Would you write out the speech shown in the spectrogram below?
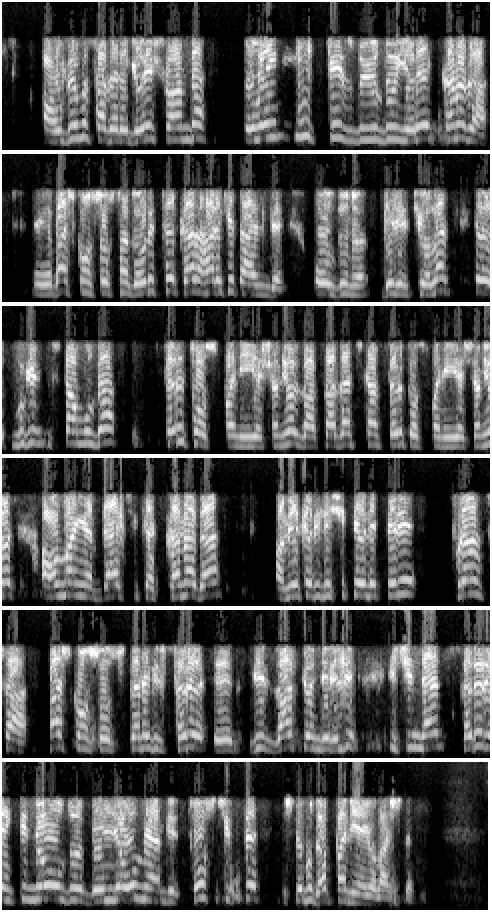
aldığımız habere göre şu anda olayın ilk kez duyulduğu yere Kanada e, başkonsolosluğuna doğru tekrar hareket halinde olduğunu belirtiyorlar. Evet bugün İstanbul'da sarı toz paniği yaşanıyor. Zatlardan çıkan sarı toz paniği yaşanıyor. Almanya, Belçika, Kanada, Amerika Birleşik Devletleri, Fransa başkonsolosluklarına bir sarı e, bir zarf gönderildi. İçinden sarı renkli ne olduğu belli olmayan bir toz çıktı. İşte bu da paniğe yol açtı.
